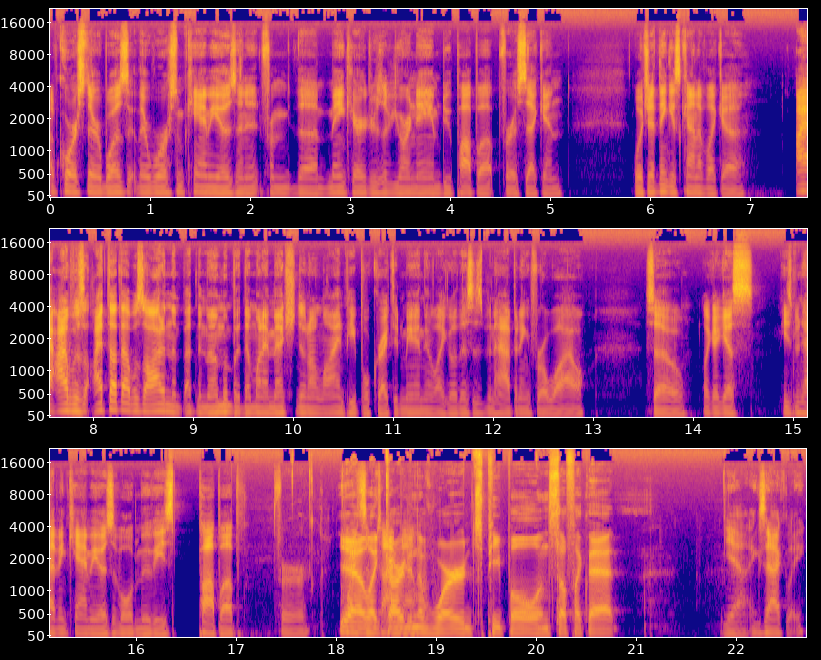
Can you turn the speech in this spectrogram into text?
of course there was there were some cameos in it from the main characters of Your Name do pop up for a second which I think is kind of like a. I, I was I thought that was odd the, at the moment, but then when I mentioned it online, people corrected me and they're like, "Oh, this has been happening for a while." So, like, I guess he's been having cameos of old movies pop up for yeah, like Garden now. of Words people and stuff like that. Yeah, exactly.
